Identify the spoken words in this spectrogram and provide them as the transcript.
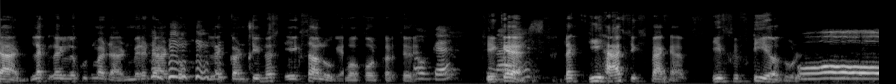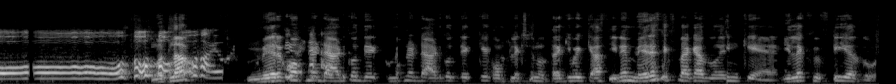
dad like like look at my dad मेरे डैड को लाइक कंटिन्यूअस एक साल हो गया वर्कआउट करते हुए। ओके ठीक है? Like he has six pack abs he is 50 years old मतलब मेरे को अपने डैड को देख अपने डैड को देख के कॉम्प्लेक्शन होता है कि भाई क्या सीन है? मेरे सिक्स पैक एब्स होने इनके हैं। He like 50 years old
